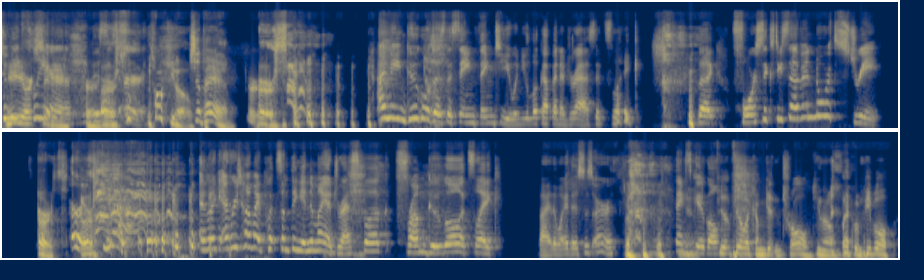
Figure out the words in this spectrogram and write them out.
To New be York clear, City, this Earth. is Earth. Tokyo, Japan. Earth. Earth. I mean, Google does the same thing to you when you look up an address. It's like like 467 North Street. Earth. Earth. Yeah. And like every time I put something into my address book from Google, it's like, by the way, this is Earth. Thanks, Google. feel, feel like I'm getting trolled. You know, like when people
